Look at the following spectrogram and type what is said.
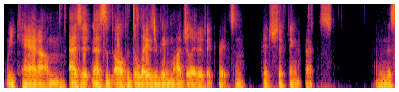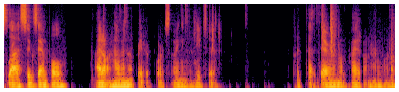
we can um as it as it, all the delays are being modulated, it creates some pitch shifting effects. And in this last example, I don't have an operator for, so I'm going to need to put that there. I don't don't have one.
